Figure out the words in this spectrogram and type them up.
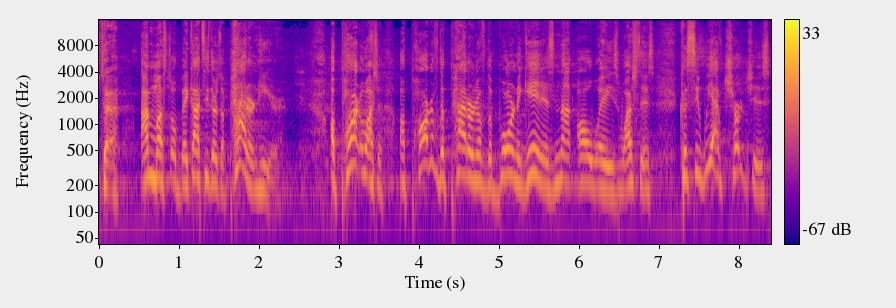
So I must obey God. See, there's a pattern here. A part, watch, a part of the pattern of the born again is not always, watch this, because see, we have churches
